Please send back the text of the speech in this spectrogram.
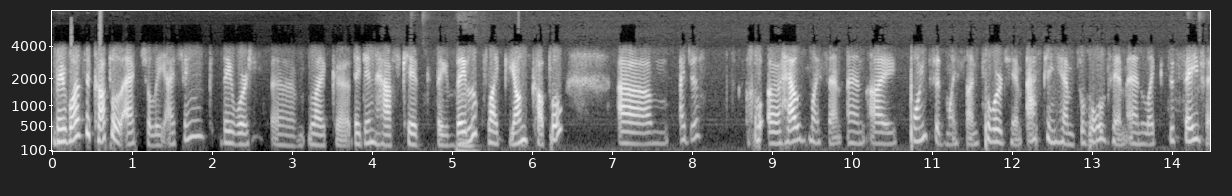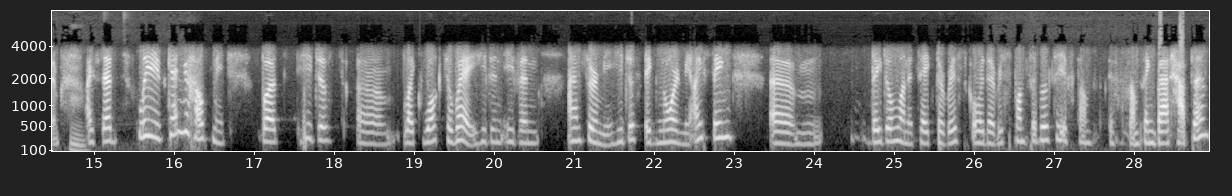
There was a couple actually. I think they were um, like uh, they didn't have kids. They they looked like young couple. Um, I just uh, held my son and I pointed my son toward him, asking him to hold him and like to save him. I said, "Please, can you help me?" But he just um, like walked away. He didn't even answer me. He just ignored me. I think um, they don't want to take the risk or the responsibility if some if something bad happens.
